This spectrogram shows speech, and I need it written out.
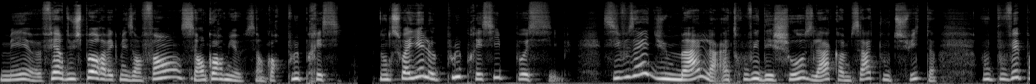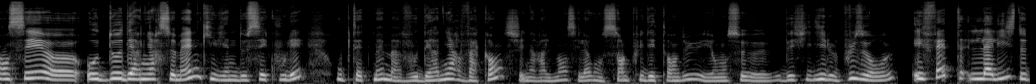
mais euh, faire du sport avec mes enfants, c'est encore mieux, c'est encore plus précis. Donc soyez le plus précis possible. Si vous avez du mal à trouver des choses là comme ça tout de suite, vous pouvez penser euh, aux deux dernières semaines qui viennent de s'écouler ou peut-être même à vos dernières vacances. Généralement, c'est là où on se sent le plus détendu et on se définit le plus heureux. Et faites la liste de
